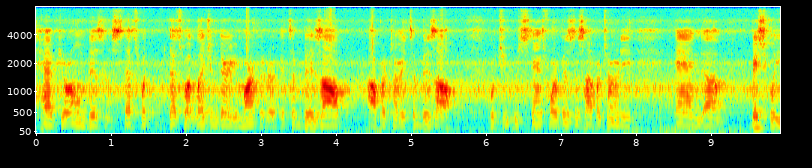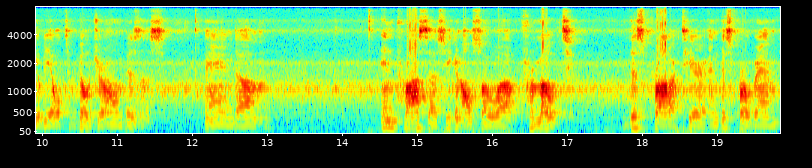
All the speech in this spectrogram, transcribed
have your own business. That's what that's what legendary marketer. It's a biz op opportunity. It's a biz op, which which stands for business opportunity, and um, basically you'll be able to build your own business. And um, in process, you can also uh, promote this product here and this program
